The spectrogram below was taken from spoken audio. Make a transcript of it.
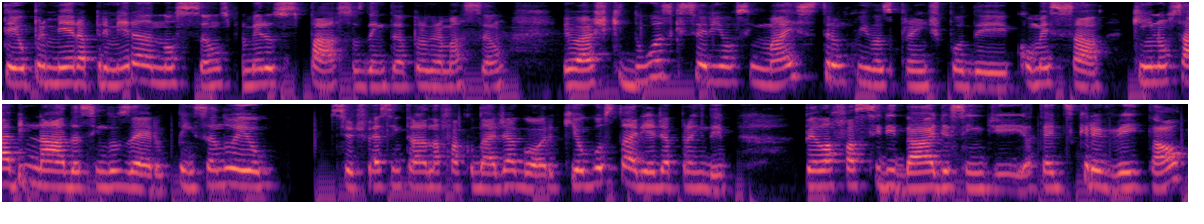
ter o primeiro, a primeira noção, os primeiros passos dentro da programação. Eu acho que duas que seriam assim mais tranquilas para a gente poder começar. Quem não sabe nada assim do zero, pensando eu se eu tivesse entrado na faculdade agora, que eu gostaria de aprender pela facilidade, assim, de até de escrever e tal,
